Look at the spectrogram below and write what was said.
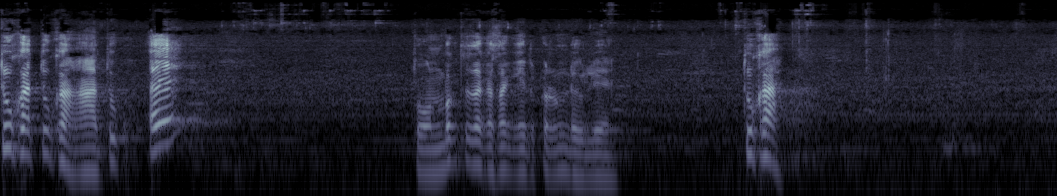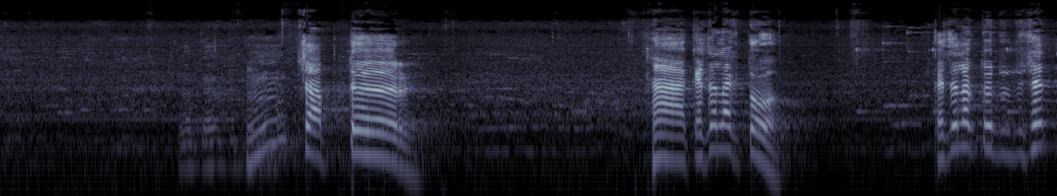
तू का तू का हां तू ए? तोंड बघ त्याचा कसा गेट करून ठेवले तू का चाप्टर हा कसा लागतो? कसा लागतो तू तुझ्यात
